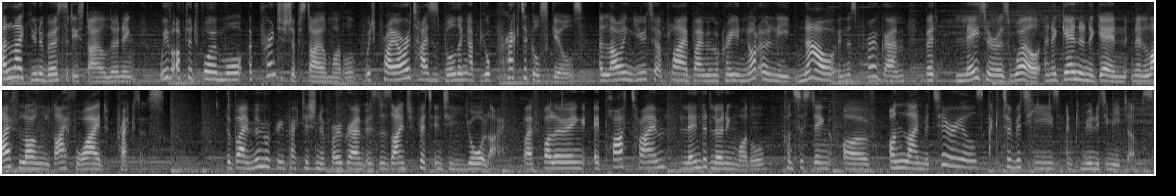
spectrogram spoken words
Unlike university-style learning, we've opted for a more apprenticeship-style model, which prioritizes building up your practical skills, allowing you to apply biomimicry not only now in this program, but later as well, and again and again in a lifelong, life-wide practice. The Biomimicry Practitioner Program is designed to fit into your life by following a part-time blended learning model consisting of online materials, activities and community meetups.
